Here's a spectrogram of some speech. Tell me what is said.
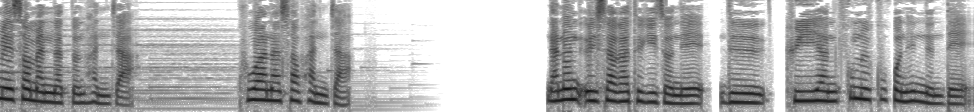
꿈에서 만났던 환자, 구하나사 환자. 나는 의사가 되기 전에 늘 귀한 꿈을 꾸곤 했는데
